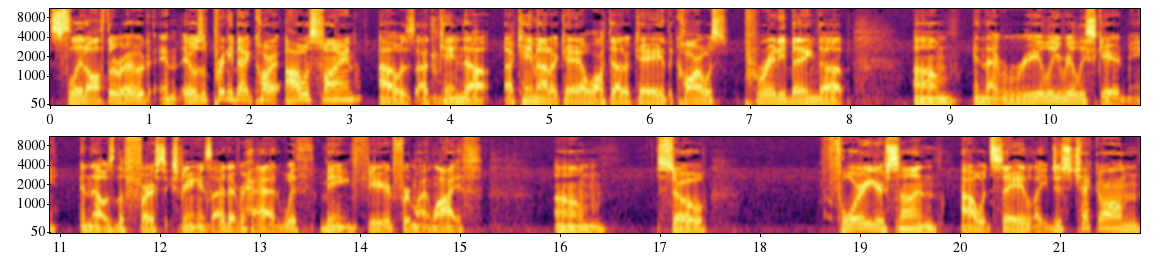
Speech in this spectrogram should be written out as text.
slid off the road. And it was a pretty bad car. I was fine. I was, I came out, I came out okay. I walked out okay. The car was pretty banged up. Um, and that really, really scared me. And that was the first experience I'd ever had with being feared for my life. Um, so for your son, I would say like just check on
